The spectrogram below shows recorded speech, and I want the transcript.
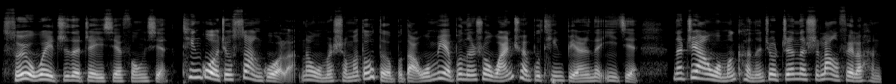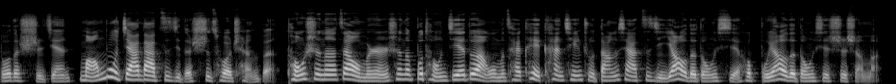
所有未知的这一些风险。听过就算过了，那我们什么都得不到。我们也不能说完全不听别人的意见，那这样我们可能就真的是浪费了。很多的时间，盲目加大自己的试错成本。同时呢，在我们人生的不同阶段，我们才可以看清楚当下自己要的东西和不要的东西是什么。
